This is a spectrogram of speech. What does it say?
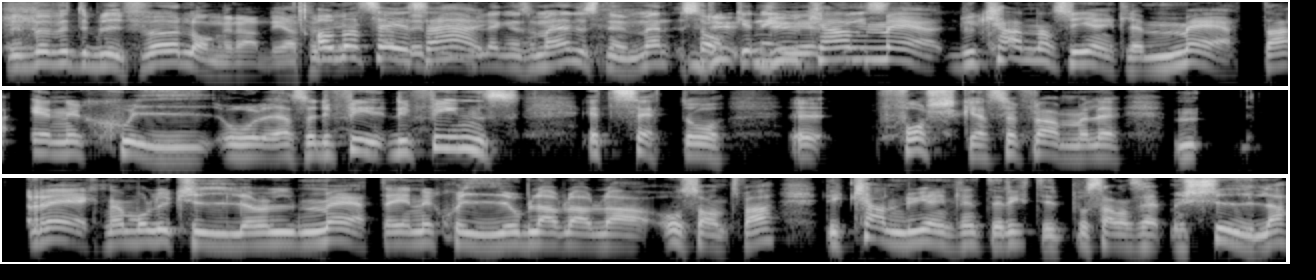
Vi behöver inte bli för långrandiga för Om man det säger kan så bli här. länge som helst nu. Men Du, saken är du, kan mä, du kan alltså egentligen mäta energi och alltså det, fin, det finns ett sätt att eh, forska sig fram eller räkna molekyler och mäta energi och bla bla bla och sånt va. Det kan du egentligen inte riktigt på samma sätt med kyla.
